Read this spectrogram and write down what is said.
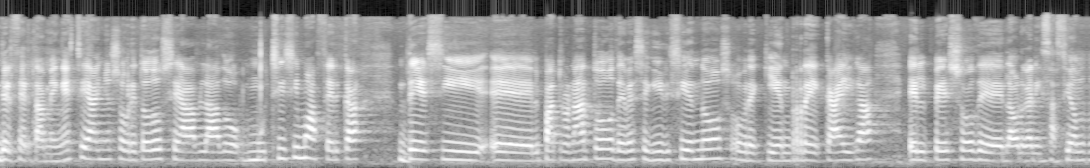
del certamen. Este año, sobre todo, se ha hablado muchísimo acerca de si eh, el patronato debe seguir siendo sobre quien recaiga el peso de la organización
